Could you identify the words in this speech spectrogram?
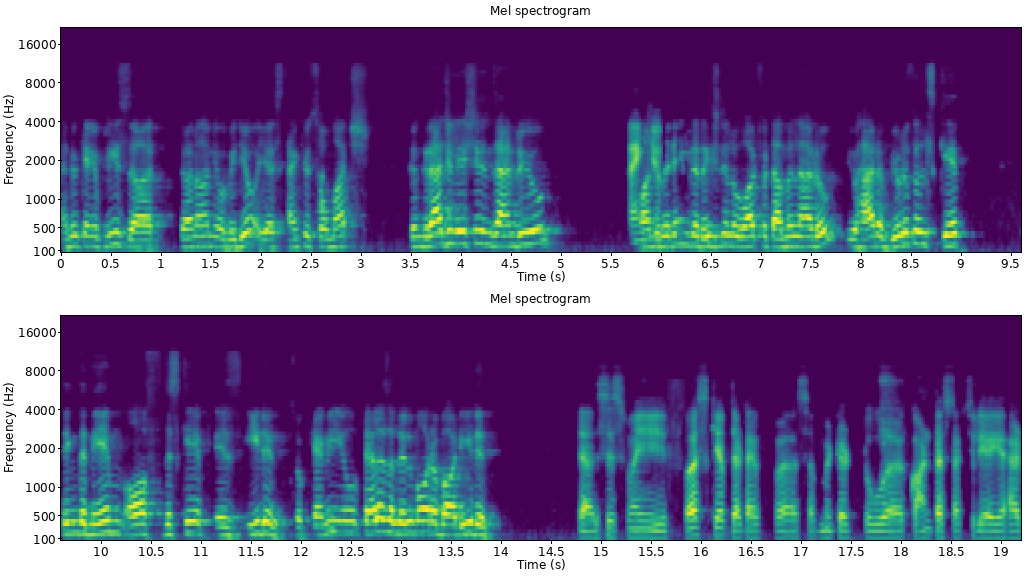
Andrew, can you please uh, turn on your video? Yes, thank you so much. Congratulations, Andrew. Thank on you. winning the regional award for Tamil Nadu. You had a beautiful scape. Think the name of this cape is Eden. So can you tell us a little more about Eden? Yeah, this is my first cape that I've uh, submitted to a contest. Actually, I had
